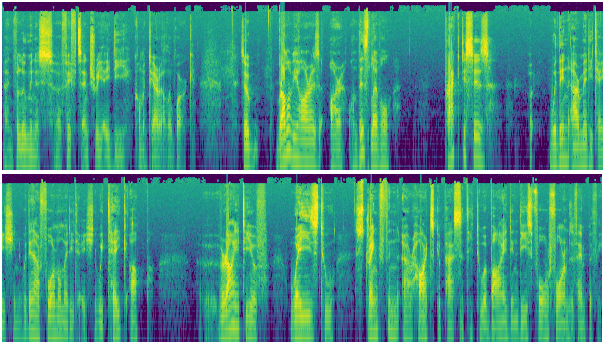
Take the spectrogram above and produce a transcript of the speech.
and voluminous uh, 5th century AD commentarial work. So Brahmaviharas are on this level practices uh, within our meditation, within our formal meditation. We take up variety of ways to strengthen our heart's capacity to abide in these four forms of empathy.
